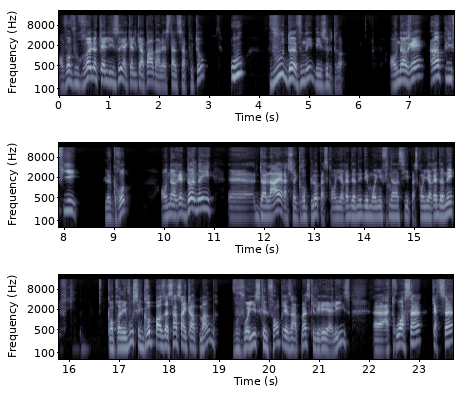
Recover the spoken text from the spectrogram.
on va vous relocaliser à quelque part dans le stade Saputo ou vous devenez des Ultras. On aurait amplifié le groupe, on aurait donné euh, de l'air à ce groupe-là parce qu'on y aurait donné des moyens financiers, parce qu'on y aurait donné, comprenez-vous, si le groupe passe de 150 membres, vous voyez ce qu'ils font présentement, ce qu'ils réalisent. Euh, à 300, 400,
